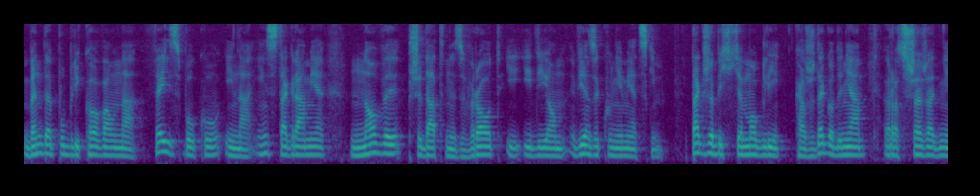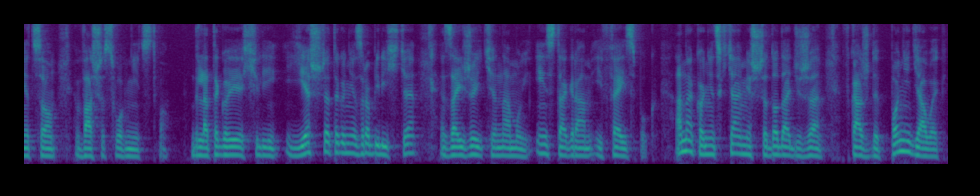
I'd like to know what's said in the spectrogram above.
będę publikował na Facebooku i na Instagramie nowy przydatny zwrot i idiom w języku niemieckim. Tak, żebyście mogli każdego dnia rozszerzać nieco Wasze słownictwo. Dlatego jeśli jeszcze tego nie zrobiliście, zajrzyjcie na mój Instagram i Facebook. A na koniec chciałem jeszcze dodać, że w każdy poniedziałek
